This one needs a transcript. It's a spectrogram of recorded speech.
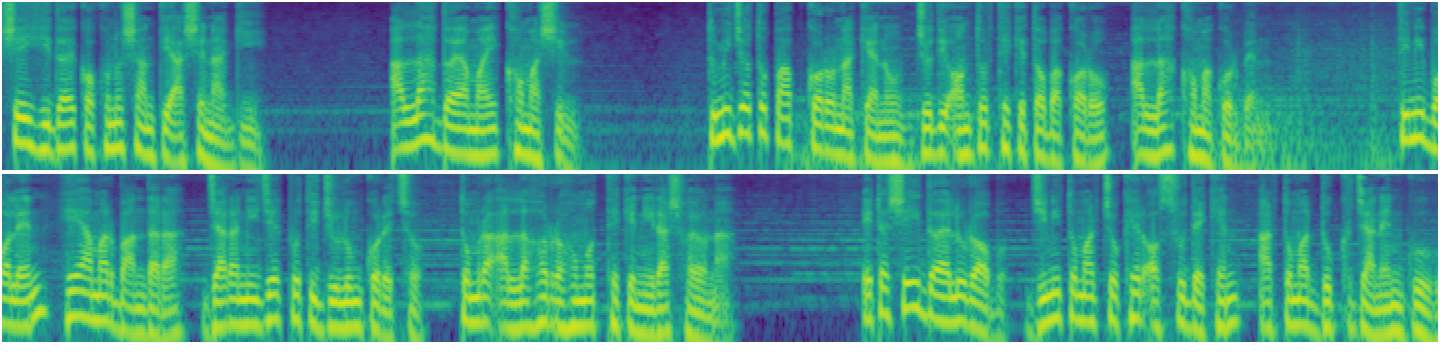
সেই হৃদয়ে কখনো শান্তি আসে না গি। আল্লাহ দয়াময়, ক্ষমাশীল। তুমি যত পাপ করো না কেন, যদি অন্তর থেকে তবা করো, আল্লাহ ক্ষমা করবেন। তিনি বলেন, হে আমার বান্দারা, যারা নিজের প্রতি জুলুম করেছ তোমরা আল্লাহর রহমত থেকে নিরাশ হয় না। এটা সেই দয়ালু রব, যিনি তোমার চোখের অশ্রু দেখেন আর তোমার দুঃখ জানেন গু।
